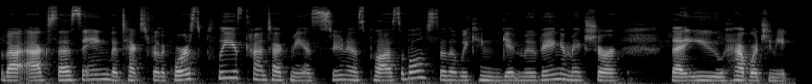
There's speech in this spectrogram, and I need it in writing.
about accessing the text for the course, please contact me as soon as possible so that we can get moving and make sure that you have what you need.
